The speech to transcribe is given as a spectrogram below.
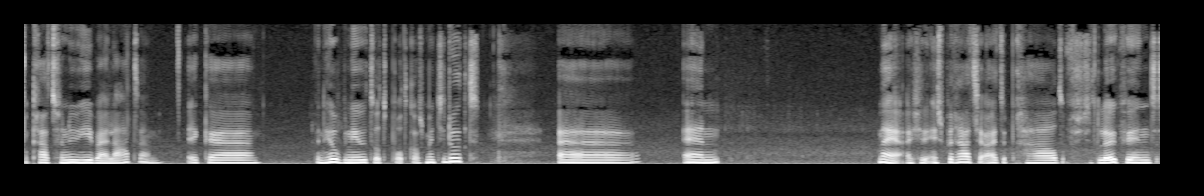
ik ga het voor nu hierbij laten. Ik uh, ben heel benieuwd wat de podcast met je doet. Uh, en nou ja, als je er inspiratie uit hebt gehaald of als je het leuk vindt,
